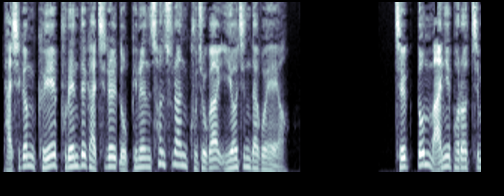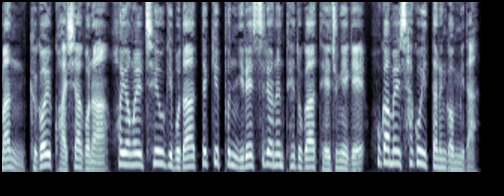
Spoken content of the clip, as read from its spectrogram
다시금 그의 브랜드 가치를 높이는 선순환 구조가 이어진다고 해요. 즉, 돈 많이 벌었지만 그걸 과시하거나 허영을 채우기보다 뜻깊은 일에 쓰려는 태도가 대중에게 호감을 사고 있다는 겁니다.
